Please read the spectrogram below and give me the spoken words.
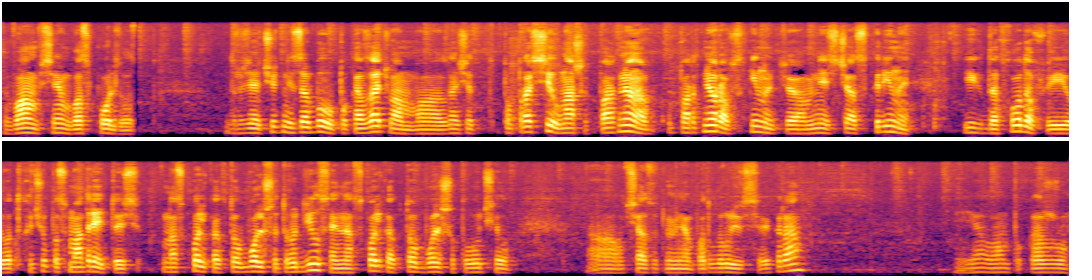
вам всем воспользоваться. Друзья, чуть не забыл показать вам, а, значит, попросил наших партнеров, партнеров скинуть мне сейчас скрины их доходов, и вот хочу посмотреть, то есть, насколько кто больше трудился и насколько кто больше получил. А, вот сейчас вот у меня подгрузится экран. Я вам покажу.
